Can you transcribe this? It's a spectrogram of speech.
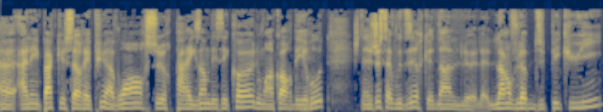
euh, à l'impact que ça aurait pu avoir sur, par exemple, des écoles ou encore des routes, je tiens juste à vous dire que dans le- le- l'enveloppe du PQI,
